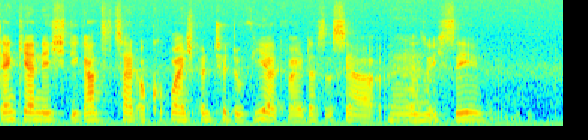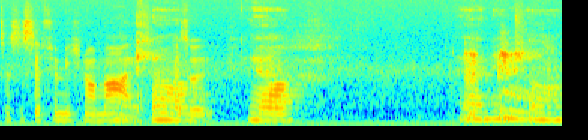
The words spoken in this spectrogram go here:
denke ja nicht die ganze Zeit, oh guck mal, ich bin tätowiert, weil das ist ja, mhm. also ich sehe, das ist ja für mich normal. Ja, also, ja. Ja, nee, klar.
